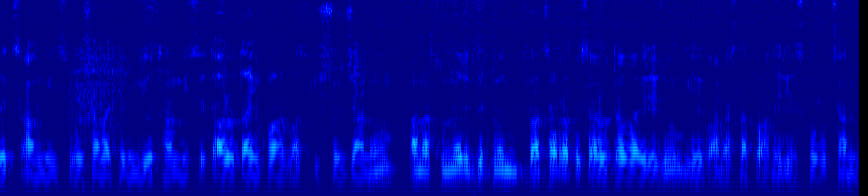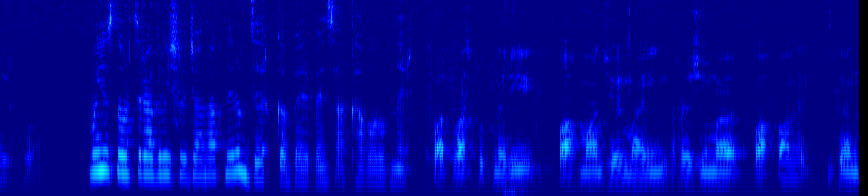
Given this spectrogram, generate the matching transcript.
6 ամիս, որոշ համայնքներում 7 ամիս այդ արոտային պահվածքի շրջանում անասունները գտնվում բացառապես արոտավայրերում եւ անասնապահների հսկողության ներքո։ Մույս նոր ծրագրի շրջանակներում ձեռք կբերվեն սարքավորումներ։ Պատվաստուկների պահման ջերմային ռեժիմը պահպանել։ Ինքն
